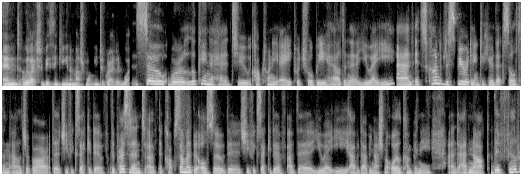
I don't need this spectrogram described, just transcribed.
And we'll actually be thinking in a much more integrated way. So, we're looking ahead to COP28, which will be held in the UAE. And it's kind of dispiriting to hear that Sultan Al Jaber, the chief executive, the president of the COP summit, but also the chief executive of the UAE, Abu Dhabi National Oil Company, and ADNOC, they've failed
